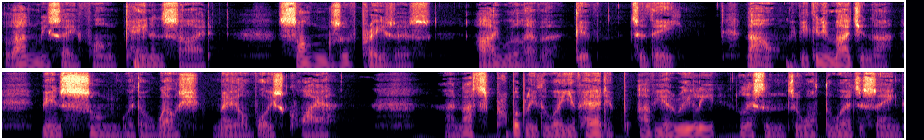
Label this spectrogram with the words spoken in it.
land me safe on Canaan's side. Songs of praises I will ever give to thee. Now, if you can imagine that being sung with a Welsh male voice choir, and that's probably the way you've heard it, but have you really listened to what the words are saying?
